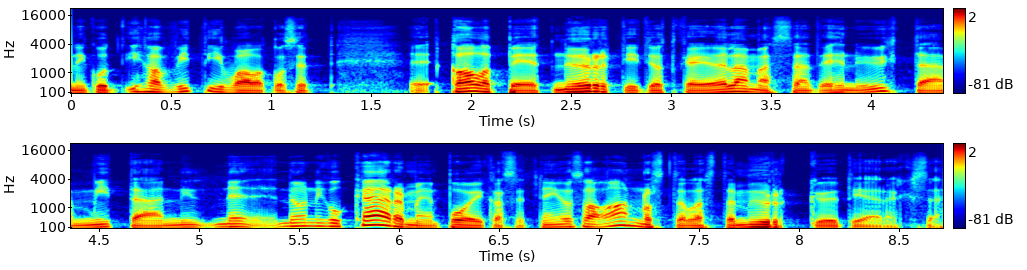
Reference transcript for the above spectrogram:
niinku ihan vitivalkoiset, eh, kalpeet nörtit, jotka ei ole elämässään tehnyt yhtään mitään, niin ne, ne on niinku käärmeen poikaset, ne ei osaa annostella sitä myrkkyä, tiedäksä.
